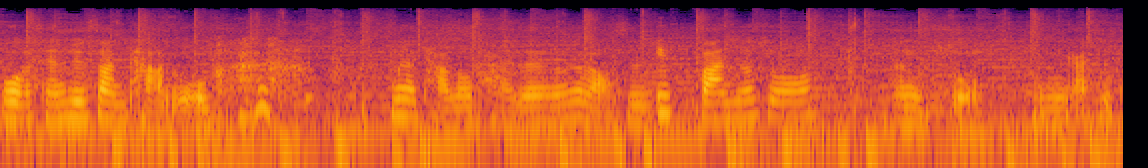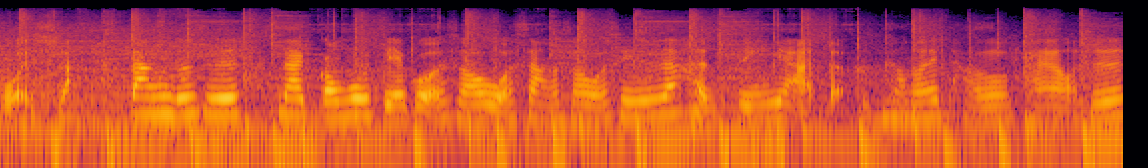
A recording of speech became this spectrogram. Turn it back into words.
我先去算塔罗牌，那个塔罗牌的那个老师一翻就说，跟你说，你应该是不会上。当就是在公布结果的时候，我上的时候，我其实是很惊讶的，想说，哎，塔罗牌老师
